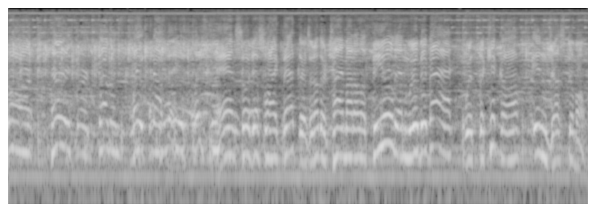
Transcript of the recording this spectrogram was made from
The score, Perrysburg 7, Lake nothing. And so just like that, there's another timeout on the field, and we'll be back with the kickoff in just a moment.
